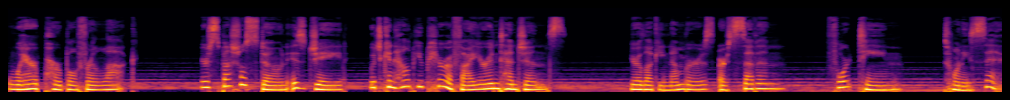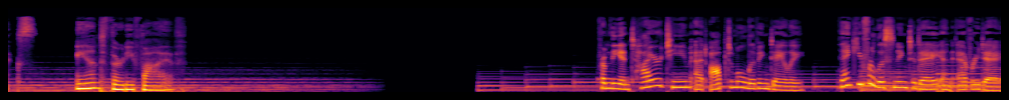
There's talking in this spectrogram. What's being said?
Wear purple for luck. Your special stone is jade which can help you purify your intentions. Your lucky numbers are 7, 14, 26, and 35. From the entire team at Optimal Living Daily, thank you for listening today and every day.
